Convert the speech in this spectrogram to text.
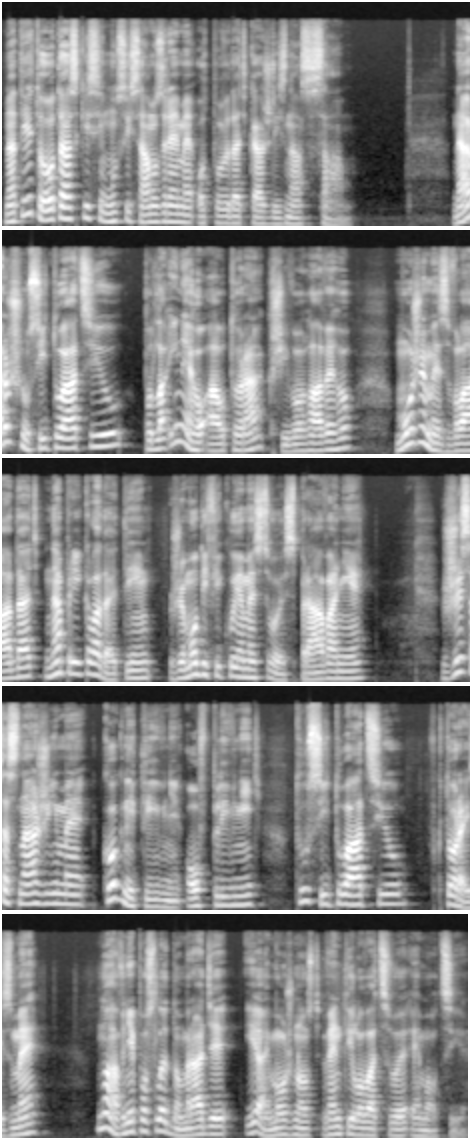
Na tieto otázky si musí samozrejme odpovedať každý z nás sám. Náročnú situáciu podľa iného autora, Křivohlavého, môžeme zvládať napríklad aj tým, že modifikujeme svoje správanie, že sa snažíme kognitívne ovplyvniť tú situáciu, v ktorej sme No a v neposlednom rade je aj možnosť ventilovať svoje emócie.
